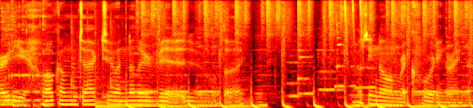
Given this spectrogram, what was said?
Alrighty, welcome back to another vid. What the heck? Does he know I'm recording right now?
